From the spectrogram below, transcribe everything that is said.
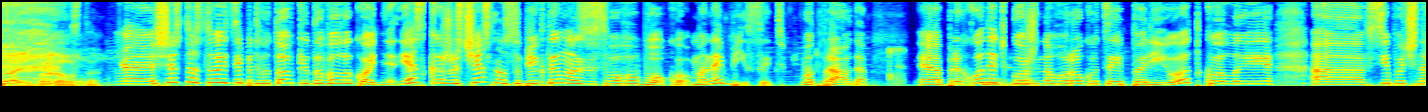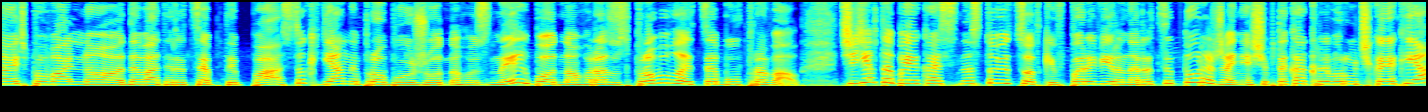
Да, пожалуйста. Е, Що стосується підготовки до Великодня, я скажу чесно, суб'єктивно зі свого боку, мене бісить. От правда. Е, Приходить кожного року цей період, коли е, всі починають повально давати рецепти пасок. Я не пробую жодного з них, бо одного разу спробувала, і це був провал. Чи є в тебе якась на 100% перевірена рецептура, Женя, щоб така криворучка, як я?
